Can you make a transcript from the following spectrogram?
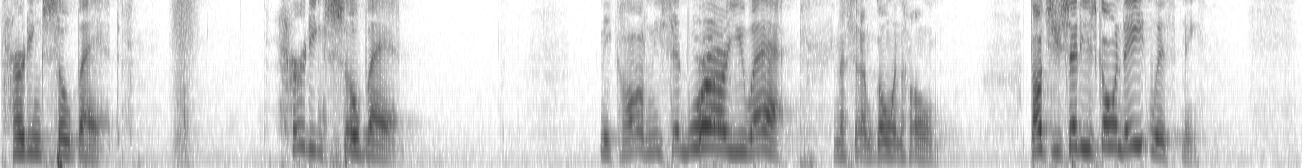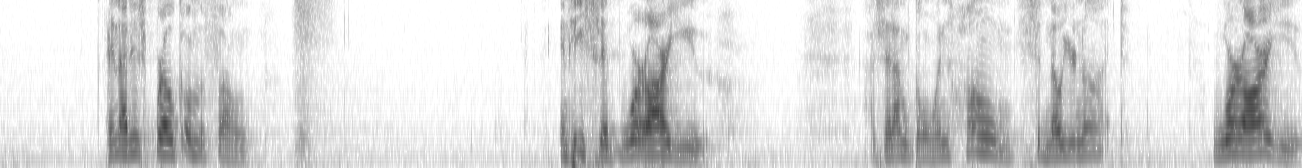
Hurting so bad. Hurting so bad. And he called and he said, Where are you at? And I said, I'm going home. Thought you said he's going to eat with me. And I just broke on the phone. And he said, Where are you? I said, I'm going home. He said, No, you're not. Where are you?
